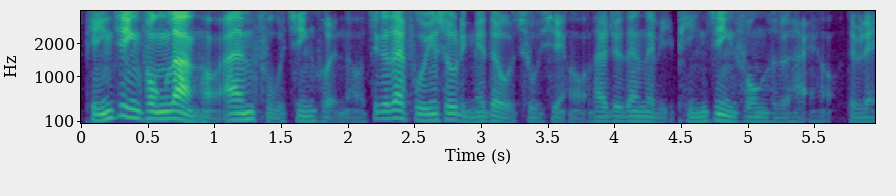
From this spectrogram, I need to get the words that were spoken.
平静风浪哈，安抚惊魂哦。这个在福音书里面都有出现哦，他就在那里平静风和海哈，对不对？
